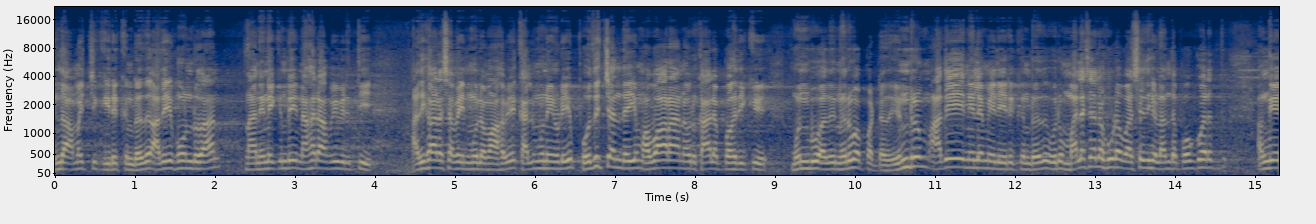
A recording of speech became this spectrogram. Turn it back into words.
இந்த அமைச்சுக்கு இருக்கின்றது. அதே போன்றுதான் நான் நினைக்கின்றேன் நகர அபிவிருத்தி அதிகார சபையின் மூலமாகவே கல்முனையினுடைய பொதுச்சந்தையும் அவ்வாறான ஒரு காலப்பகுதிக்கு முன்பு அது நிறுவப்பட்டது. இன்றும் அதே நிலைமையில் இருக்கின்றது. ஒரு மலசல கூட வசதிகள் அந்த போக்குவரத்து அங்கே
